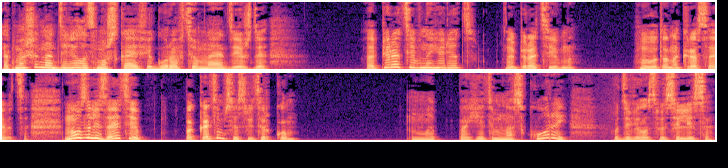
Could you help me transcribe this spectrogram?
От машины отделилась мужская фигура в темной одежде. «Оперативно, Юрец, оперативно. Вот она, красавица. Ну, залезайте, покатимся с ветерком». «Мы поедем на скорой?» — удивилась Василиса.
